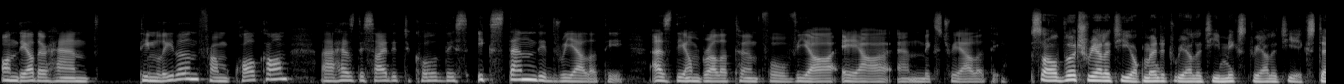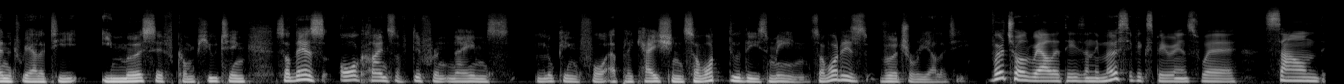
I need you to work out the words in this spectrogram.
On the other hand, Tim Leland from Qualcomm uh, has decided to call this extended reality as the umbrella term for VR, AR, and mixed reality. So, virtual reality, augmented reality, mixed reality, extended reality, immersive computing. So, there's all kinds of different names looking for applications. So, what do these mean? So, what is virtual reality? Virtual reality is an immersive experience where sound,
